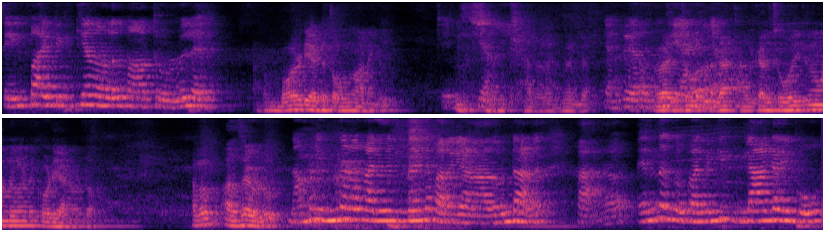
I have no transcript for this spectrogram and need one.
സേഫ് ആയിട്ട് ഇരിക്കുക എന്നുള്ളത് മാത്രമേ ഉള്ളൂ അല്ലേ? അപ്പം ബോറടി ആയിട്ട് തോന്നുവാണെങ്കിൽ ക്ഷമിക്കുക ക്ഷമിക്കാതെ ഞങ്ങൾക്ക് വേറെ ഒന്നും അതായത് ചോ- ചെയ്യാനില്ല. അല്ല ആൾക്കാർ ചോദിക്കുന്നതുകൊണ്ട് കൊണ്ട് കൂടിയാണ് കേട്ടോ. അപ്പം അതേ ഉള്ളൂ. നമ്മൾ ഇന്നുള്ള കാര്യം ഇന്ന് തന്നെ പറയുകയാണ്. അതുകൊണ്ടാണ് എന്തെങ്കിലും അല്ലെങ്കിൽ ലാഗായി പോവും.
